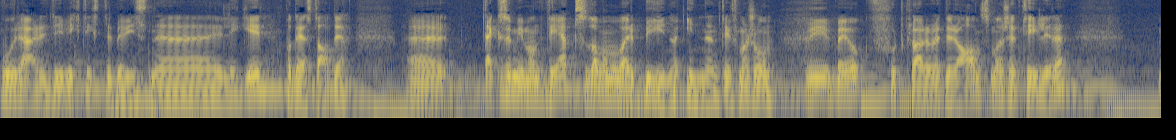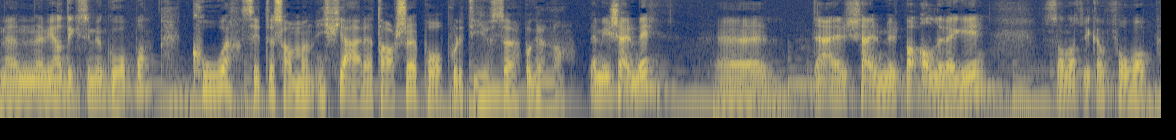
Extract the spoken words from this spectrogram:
Hvor er det de viktigste bevisene ligger på det stadiet? Eh, det er ikke så mye man vet, så da må man bare begynne å innhente informasjon. Vi ble jo fort klar over et ran som hadde skjedd tidligere. Men vi hadde ikke så mye å gå på. Koet sitter sammen i fjerde etasje på politihuset på Grønland. Det er mye skjermer. Eh, det er skjermer på alle vegger, sånn at vi kan få opp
